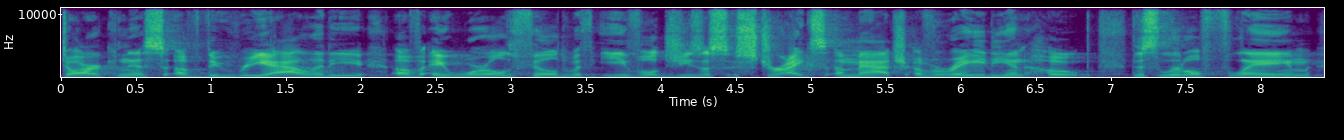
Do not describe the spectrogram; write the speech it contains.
darkness of the reality of a world filled with evil, Jesus strikes a match of radiant hope, this little flame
